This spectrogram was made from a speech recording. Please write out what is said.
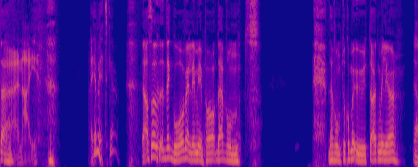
det er Nei. Nei, jeg vet ikke. Det, altså, det går veldig mye på Det er vondt Det er vondt å komme ut av et miljø. Ja,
